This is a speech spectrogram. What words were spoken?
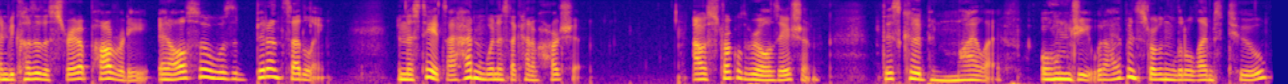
and because of the straight up poverty, it also was a bit unsettling. In the States, I hadn't witnessed that kind of hardship. I was struck with the realization. This could have been my life. OMG, would I have been struggling little limes too?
